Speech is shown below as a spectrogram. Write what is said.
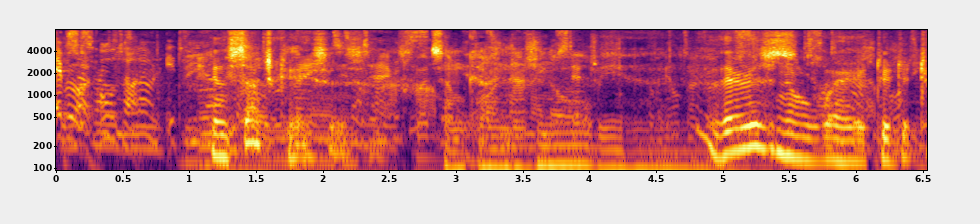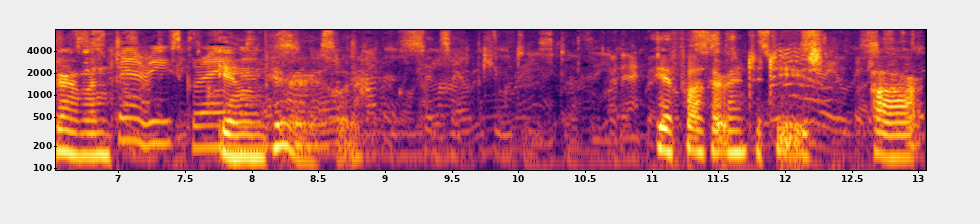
Everyone, all time. In such cases, some kind of there is no way to determine empirically if other entities are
